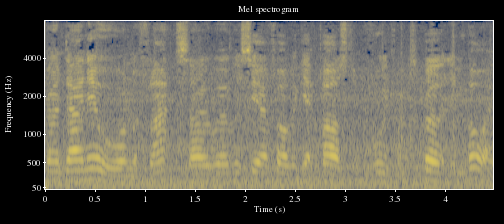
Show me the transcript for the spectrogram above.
Going downhill on the flat, so uh, we'll see how far we get past it before he comes hurtling by.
